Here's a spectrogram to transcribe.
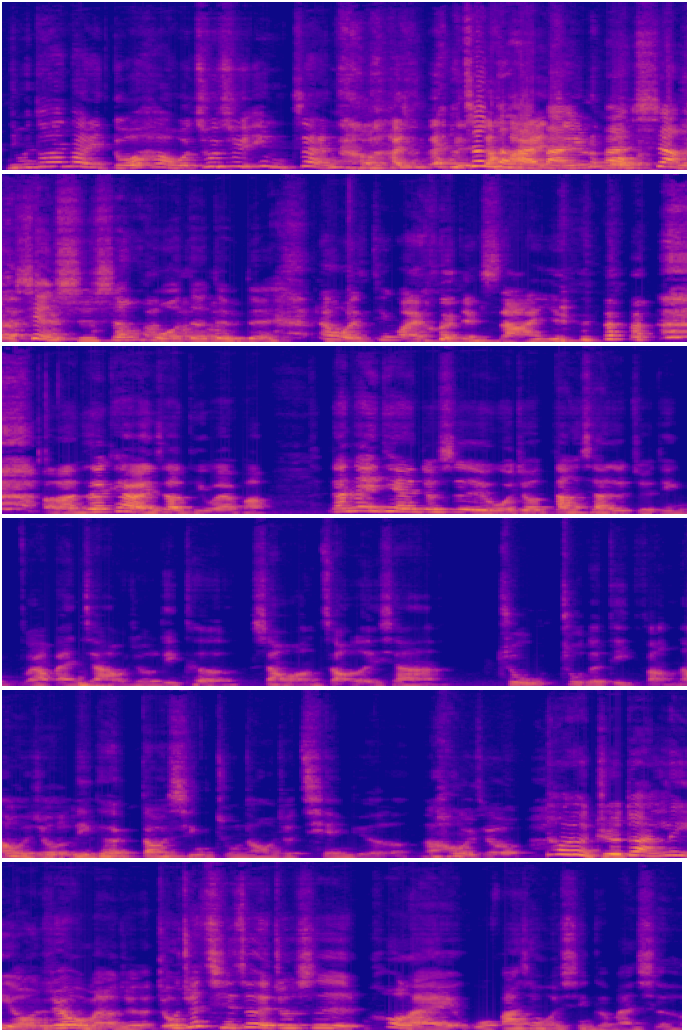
你们都在那里多好，我出去应战，然后他就带着真的还蛮蛮像现实生活的，对不对？但我听完有点傻眼。好了，这个开玩笑，题外话。那那一天就是，我就当下就决定我要搬家，我就立刻上网找了一下住住的地方，然后我就立刻到新竹，然后我就签约了，然后我就 好有决断力哦我。觉得我蛮有决断，我觉得其实这个就是后来我发现我性格蛮适合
